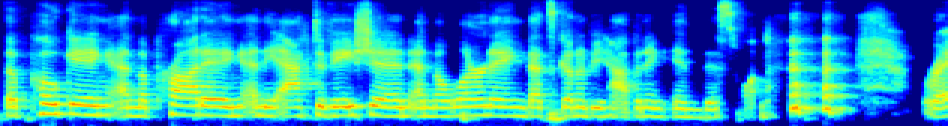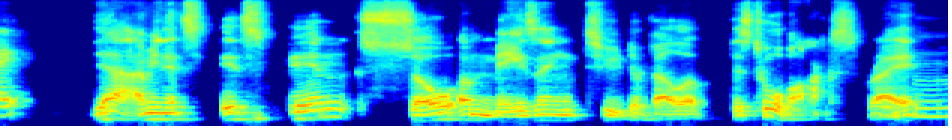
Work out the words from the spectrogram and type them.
the poking and the prodding and the activation and the learning that's going to be happening in this one right? Yeah i mean it's it's been so amazing to develop this toolbox right? Mm-hmm.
